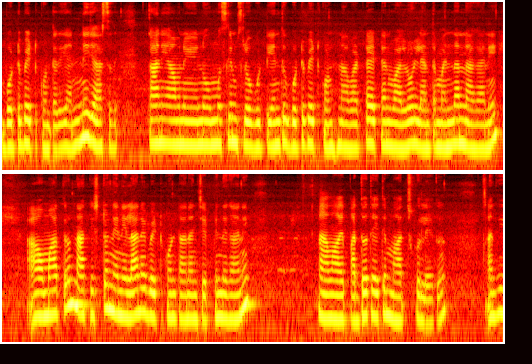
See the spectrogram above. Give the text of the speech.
బొట్టు పెట్టుకుంటుంది అన్నీ చేస్తుంది. కానీ ఆమెను నువ్వు ముస్లిమ్స్లో పుట్టి ఎందుకు బొట్టు పెట్టుకుంటున్నావు? అట్ట ఎట్టని వాళ్ళు ఎంతమంది అన్నా కానీ ఆమె మాత్రం నాకు ఇష్టం నేను ఇలానే పెట్టుకుంటానని చెప్పింది కానీ పద్ధతి అయితే మార్చుకోలేదు. అది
